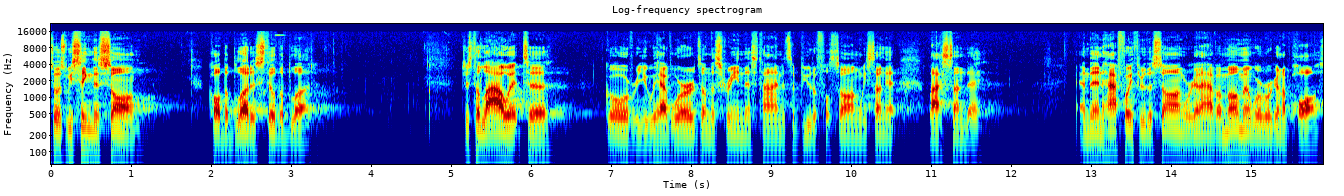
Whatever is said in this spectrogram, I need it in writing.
So, as we sing this song called The Blood is Still the Blood, just allow it to go over you. We have words on the screen this time. It's a beautiful song. We sung it last Sunday. And then halfway through the song, we're going to have a moment where we're going to pause.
